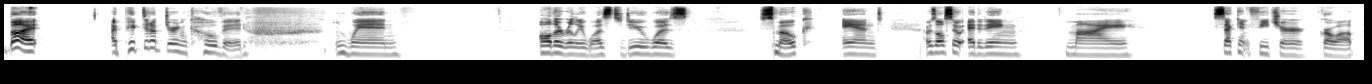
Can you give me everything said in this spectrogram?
but I picked it up during COVID when all there really was to do was smoke. And I was also editing my second feature, Grow Up,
